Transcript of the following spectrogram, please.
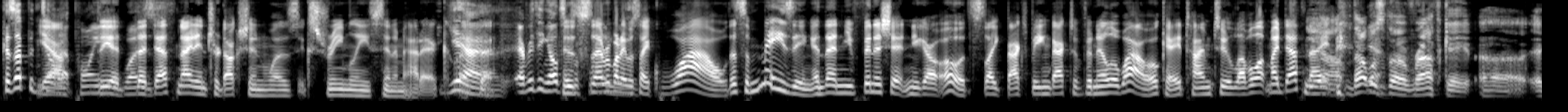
Cause up until yeah, that point, the, it was, the Death Knight introduction was extremely cinematic. Like, yeah, the- everything else. before then everybody was like, "Wow, that's amazing!" And then you finish it, and you go, "Oh, it's like back to being back to vanilla. Wow, okay, time to level up my Death Knight." Yeah, that was the Wrathgate uh,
